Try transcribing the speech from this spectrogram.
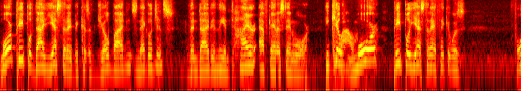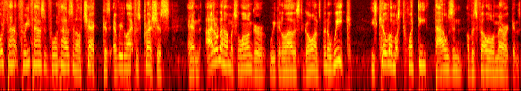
More people died yesterday because of Joe Biden's negligence than died in the entire Afghanistan war. He killed wow. more people yesterday. I think it was 4,000, 3,000, 4,000. I'll check because every life is precious. And I don't know how much longer we can allow this to go on. It's been a week. He's killed almost 20,000 of his fellow Americans.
